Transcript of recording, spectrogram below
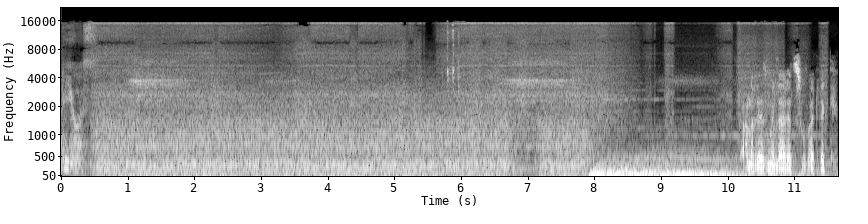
Gladius. Das andere ist mir leider zu weit weg.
